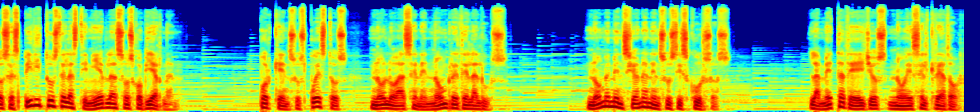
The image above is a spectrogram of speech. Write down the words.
los espíritus de las tinieblas os gobiernan. Porque en sus puestos no lo hacen en nombre de la luz. No me mencionan en sus discursos. La meta de ellos no es el Creador.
